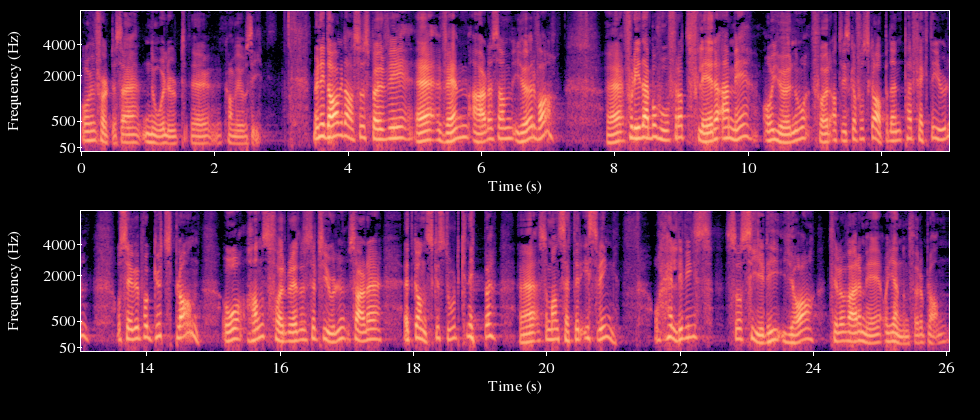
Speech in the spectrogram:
Og hun følte seg noe lurt, det kan vi jo si. Men i dag da, så spør vi eh, hvem er det som gjør hva? Eh, fordi det er behov for at flere er med og gjør noe for at vi skal få skape den perfekte julen. Og Ser vi på Guds plan og hans forberedelser til julen, så er det et ganske stort knippe eh, som han setter i sving. Og heldigvis så sier de ja til å være med og gjennomføre planen.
